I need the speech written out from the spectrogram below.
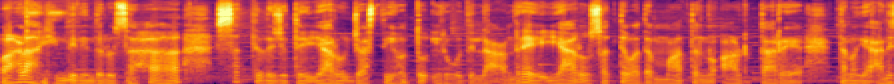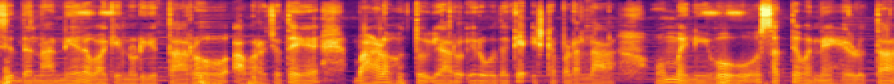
ಬಹಳ ಹಿಂದಿನಿಂದಲೂ ಸಹ ಸತ್ಯದ ಜೊತೆ ಯಾರೂ ಜಾಸ್ತಿ ಹೊತ್ತು ಇರುವುದಿಲ್ಲ. ಅಂದರೆ ಯಾರು ಸತ್ಯವಾದ ಮಾತನ್ನು ಆಡುತ್ತಾರೆ, ತಮಗೆ ಅನಿಸಿದ್ದನ್ನು ನೇರವಾಗಿ ನುಡಿಯುತ್ತಾರೋ ಅವರ ಜೊತೆ ಬಹಳ ಹೊತ್ತು ಯಾರು ಇರುವುದಕ್ಕೆ ಇಷ್ಟಪಡಲ್ಲ. ಒಮ್ಮೆ ನೀವು ಸತ್ಯವನ್ನೇ ಹೇಳುತ್ತಾ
